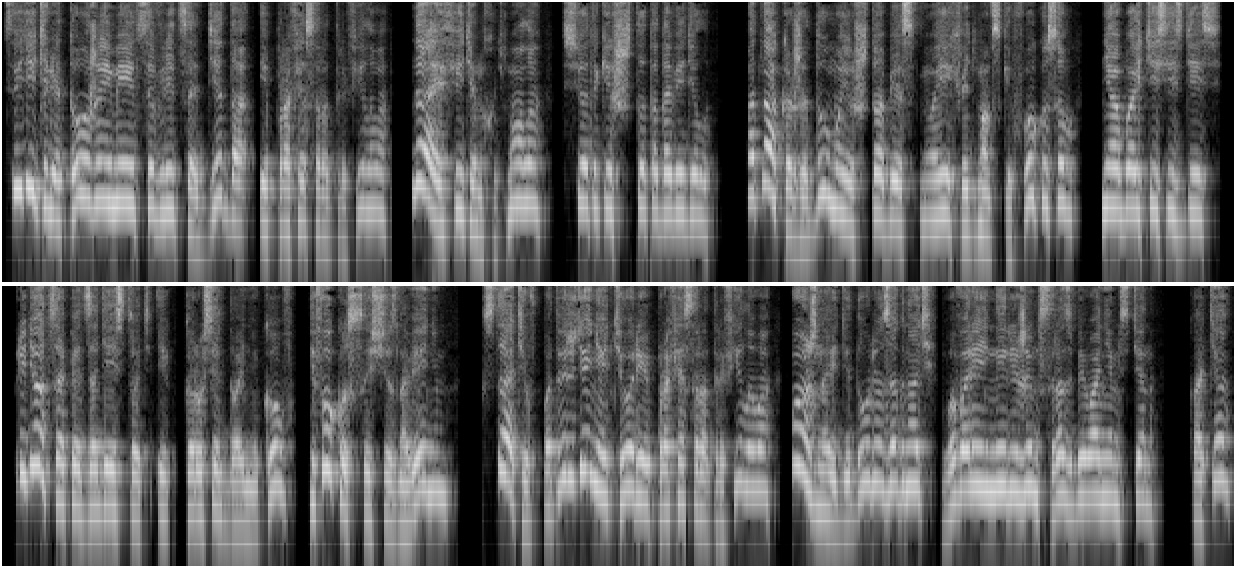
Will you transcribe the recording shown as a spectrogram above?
Свидетели тоже имеются в лице деда и профессора Трефилова. Да, и Фитин хоть мало, все-таки что-то довидел. Однако же думаю, что без моих ведьмовских фокусов не обойтись и здесь. Придется опять задействовать и карусель двойников, и фокус с исчезновением. Кстати, в подтверждение теории профессора Трефилова можно и дедулю загнать в аварийный режим с разбиванием стен. Хотя,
